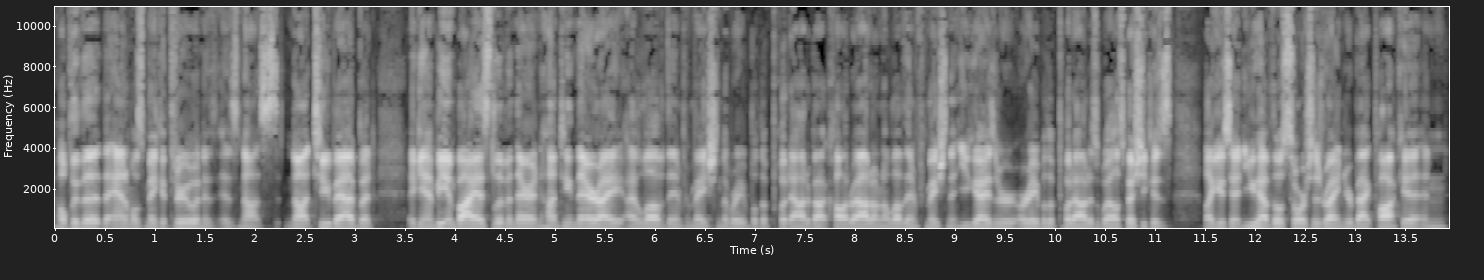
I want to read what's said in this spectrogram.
hopefully the, the animals make it through and it's, it's not not too bad. But again, being biased, living there and hunting there, I, I love the information that we're able to put out about Colorado, and I love the information that you guys are, are able to put out as well. Especially because, like you said, you have those sources right in your back pocket, and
